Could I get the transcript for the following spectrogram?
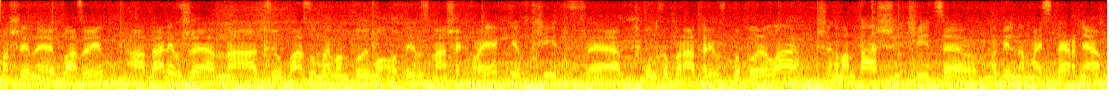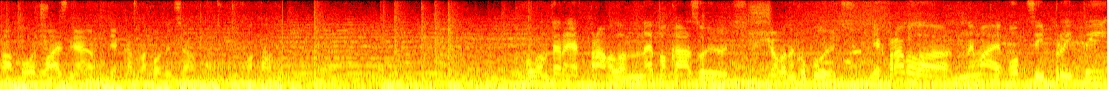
машини базові, а далі вже на цю базу ми монтуємо один з наших проєктів. Чи це пункт операторів БПЛА, шиномонтаж, чи це мобільна майстерня або лазня, яка знаходиться там. Волонтери, як правило, не показують, що вони купують. Як правило, немає опцій прийти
